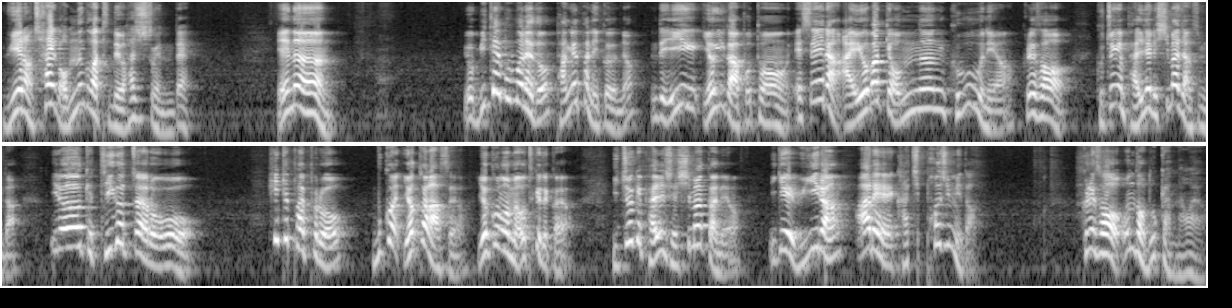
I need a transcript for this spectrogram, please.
위에랑 차이가 없는 것 같은데요. 하실 수가 있는데. 얘는 요 밑에 부분에도 방열판이 있거든요. 근데 이, 여기가 보통 SA랑 IO밖에 없는 그 부분이에요. 그래서 그쪽엔 발열이 심하지 않습니다. 이렇게 디귿자로 히트 파이프로 묶어 엮어놨어요. 엮어놓으면 어떻게 될까요? 이쪽에 발열이 제일 심할 거 아니에요. 이게 위랑 아래에 같이 퍼집니다. 그래서 온도가 높게 안 나와요.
